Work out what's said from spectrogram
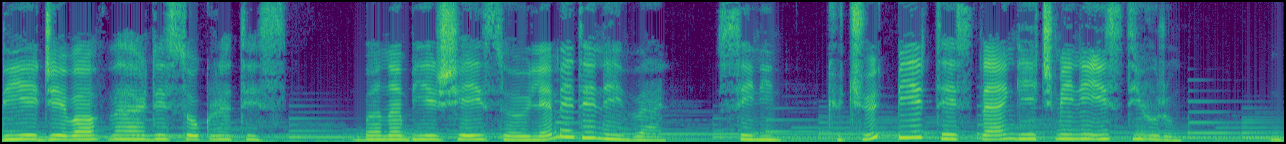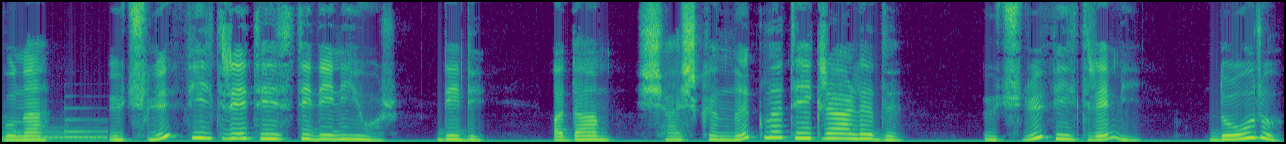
diye cevap verdi Sokrates. Bana bir şey söylemeden evvel senin küçük bir testten geçmeni istiyorum. Buna üçlü filtre testi deniyor dedi. Adam şaşkınlıkla tekrarladı. Üçlü filtre mi? Doğru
